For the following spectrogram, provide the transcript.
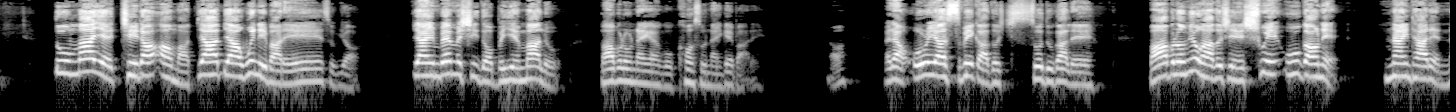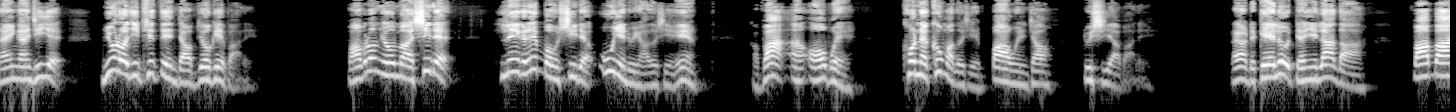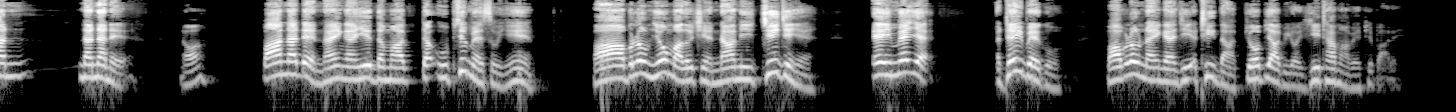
သူမရဲ့ခြေထောက်အောက်မှာပြားပြားဝင့်နေပါတယ်ဆိုပြီးတော့ပြိုင်ပဲမရှိတော့ဘယင်မလို့ဘာဘလုန်နိုင်ငံကိုခေါ်ဆိုနိုင်ခဲ့ပါတယ်နော်အဲကြောင့် Oria Smith ကဆိုသူကလည်းဘာဘလုံမြို့ဟာဆိုရှင်ရွှေဦးကောင်းနဲ့နှိုင်းထားတဲ့နိုင်ငံကြီးရဲ့မြို့တော်ကြီးဖြစ်တဲ့ကြောင်ပြောခဲ့ပါတယ်။ဘာဘလုံမြို့မှာရှိတဲ့ လေကလေးပုံရှိတဲ့ဥယျာဉ်တွေဟာဆိုရှင်ကမ္ဘာအံ့ဩဖွယ်ခုနှစ်ခုမှဆိုရှင်ပါဝင်ကြောင်းတွေ့ရှိရပါတယ်။အဲတော့တကယ်လို့ဒန်ယေလသာပါပါနတ်နတ်နဲ့နော်ပါနတ်တဲ့နိုင်ငံရေးသမားတအူဖြစ်မယ်ဆိုရင်ဘာဘလို့မြို့မှာဆိုရှင်နာမည်ကြီးခြင်းရင်အိမ်မက်ရဲ့အတိတ်ဘယ်ကိုဘာဘလုတ်နိုင်ငံကြီးအထိတာပြောပြပြီးတော့ရေးထားမှာပဲဖြစ်ပါတယ်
